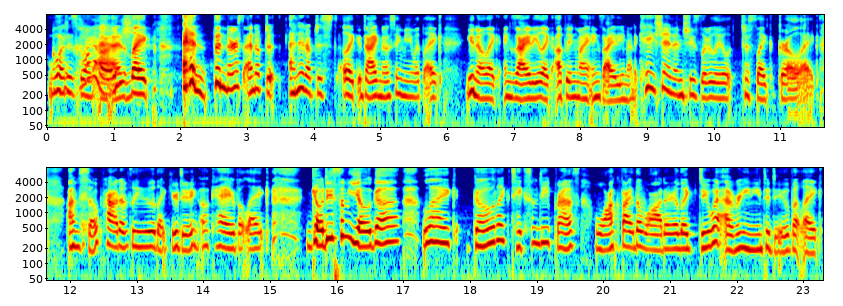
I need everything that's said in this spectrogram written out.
what oh, is going on? like and the nurse end up just ended up just like diagnosing me with like you know like anxiety like upping my anxiety medication. And she's literally just like girl like i'm so proud of you. Like you're doing okay but like go do some yoga. Like go like take some deep breaths walk by the water like do whatever you need to do but like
